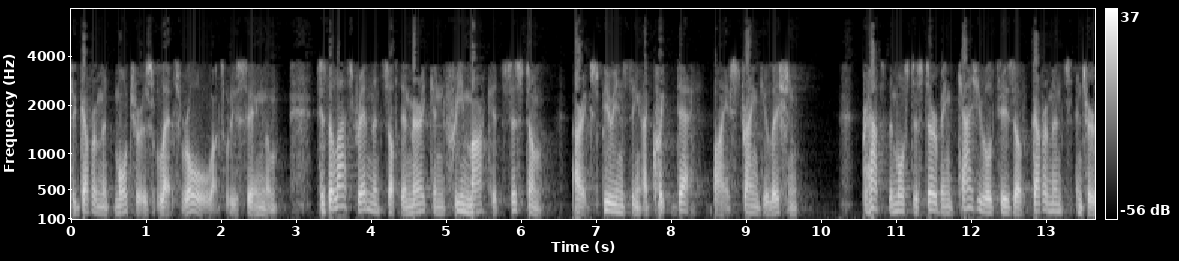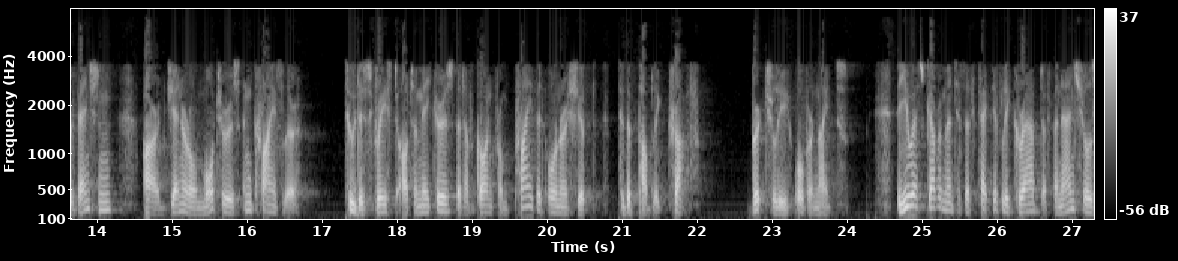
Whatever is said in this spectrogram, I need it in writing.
to government motors, let's roll. That's what he's saying them. It says, the last remnants of the American free market system are experiencing a quick death by strangulation. Perhaps the most disturbing casualties of government intervention are General Motors and Chrysler, two disgraced automakers that have gone from private ownership to the public trough, virtually overnight. The U.S. government has effectively grabbed a financial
